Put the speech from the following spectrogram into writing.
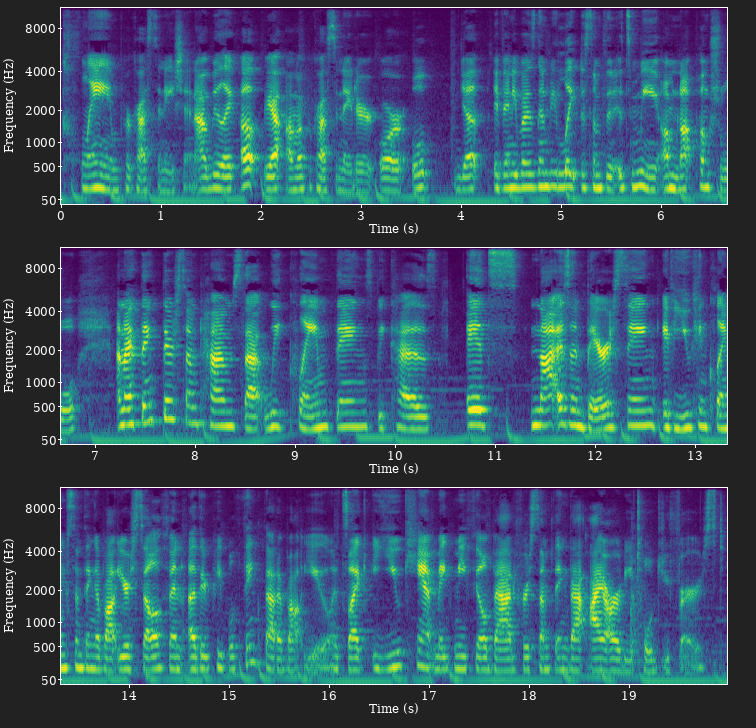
claim procrastination. I'd be like, oh, yeah, I'm a procrastinator. Or, oh, yep, if anybody's gonna be late to something, it's me. I'm not punctual. And I think there's sometimes that we claim things because it's not as embarrassing if you can claim something about yourself and other people think that about you. It's like you can't make me feel bad for something that I already told you first.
